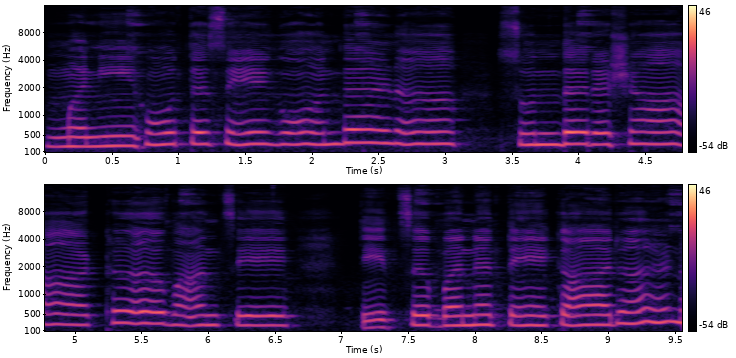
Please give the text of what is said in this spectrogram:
मनी होतसे गोंधळ सुंदर आठवांचे तेच बनते कारण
